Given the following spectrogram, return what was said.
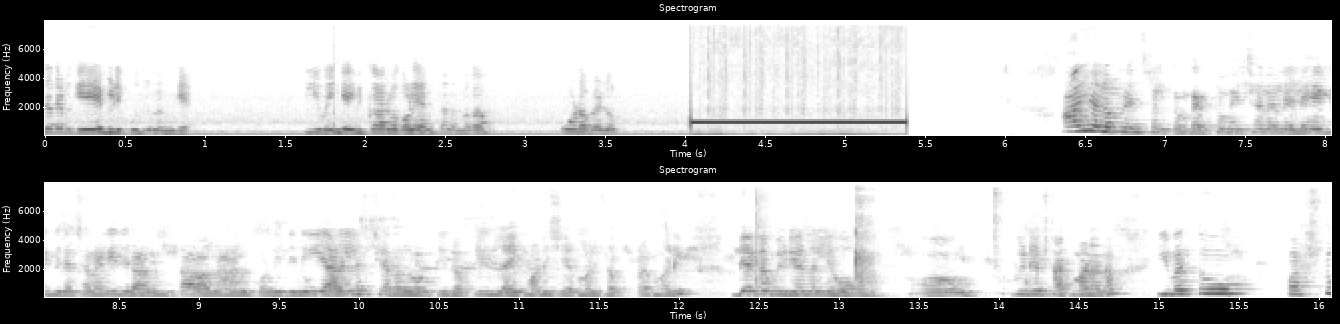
ಇರೋದೇ ಬಿಳಿ ಕೂದಲು ನನಗೆ ಈ ಹಿಂಗೆ ವಿಕಾರಗಳು ಅಂತ ನಮಗ ಓಡಬೇಡು. Hi hello friends welcome back to my channel ಎಲ್ಲ ಹೇಗಿದ್ದೀರಾ? ಚೆನ್ನಾಗಿದ್ದೀರಾ ಅಂತ ನಾನು ಅನ್ಕೊಂಡಿದ್ದೀನಿ. ಯಾರೆಲ್ಲ ಚಾನಲ್ ನೋಡ್ತೀರಾ ಪ್ಲೀಸ್ ಲೈಕ್ ಮಾಡಿ ಶೇರ್ ಮಾಡಿ ಸಬ್ಸ್ಕ್ರೈಬ್ ಮಾಡಿ. ಬೇಗ ವಿಡಿಯೋದಲ್ಲಿ ವಿಡಿಯೋ ಸ್ಟಾರ್ಟ್ ಮಾಡೋಣ. ಇವತ್ತು ಫಸ್ಟು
